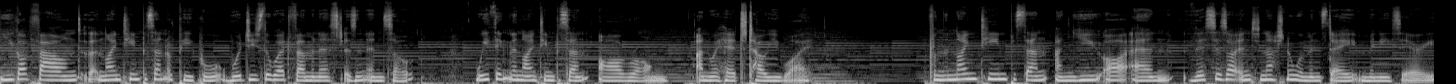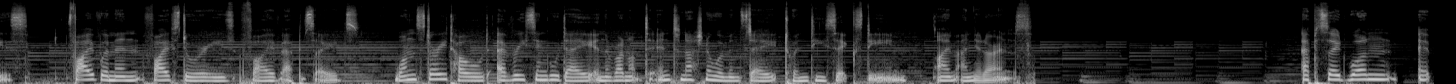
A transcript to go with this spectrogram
YouGov found that 19% of people would use the word feminist as an insult. We think the 19% are wrong, and we're here to tell you why. From the 19% and URN, this is our International Women's Day mini series. Five women, five stories, five episodes. One story told every single day in the run up to International Women's Day 2016. I'm Anya Lawrence. Episode 1 It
